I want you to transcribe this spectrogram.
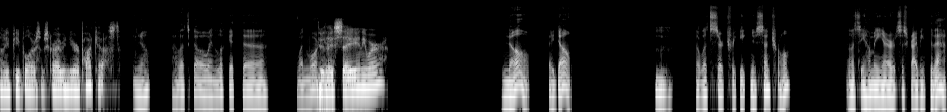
How many people are subscribing to your podcast? Yeah. Uh, let's go and look at uh, one more. Do here. they say anywhere? No, they don't. Hmm. So let's search for Geek News Central and let's see how many are subscribing to that.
